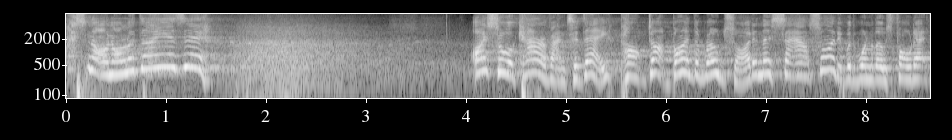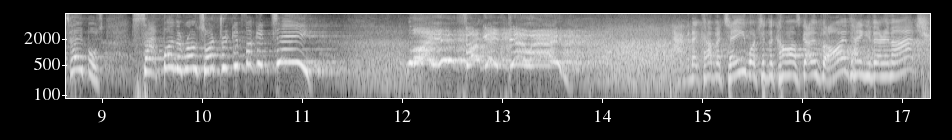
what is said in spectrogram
That's not on holiday, is it? I saw a caravan today parked up by the roadside and they sat outside it with one of those fold out tables. Sat by the roadside drinking fucking tea. What are you fucking doing? Having a cup of tea, watching the cars go by. Thank you very much.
